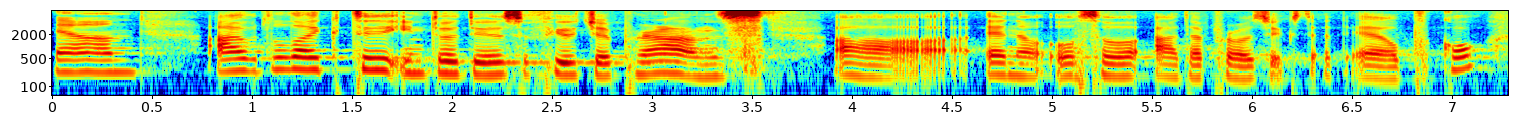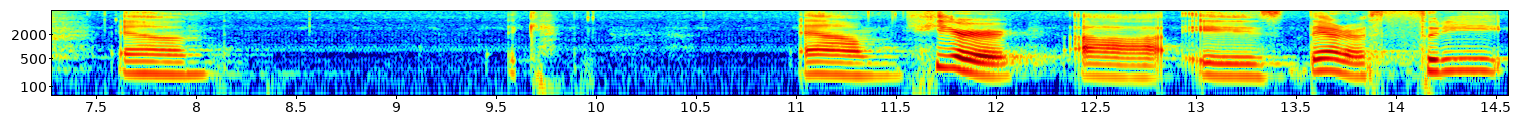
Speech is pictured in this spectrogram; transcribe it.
And I would like to introduce future plans uh, and also other projects at ELPCO. And okay. Um, here uh, is there are three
